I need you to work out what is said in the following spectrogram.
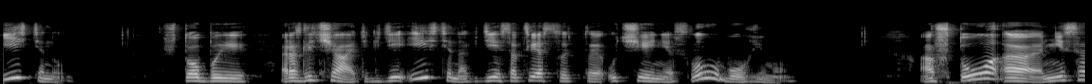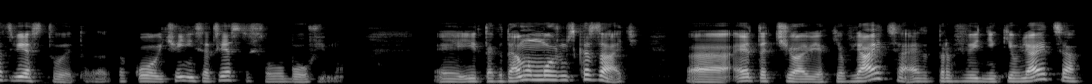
истину, чтобы различать, где истина, где соответствует э, учение Слову Божьему, а что э, не соответствует, какое учение не соответствует Слову Божьему. И тогда мы можем сказать, этот человек является, этот проповедник является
